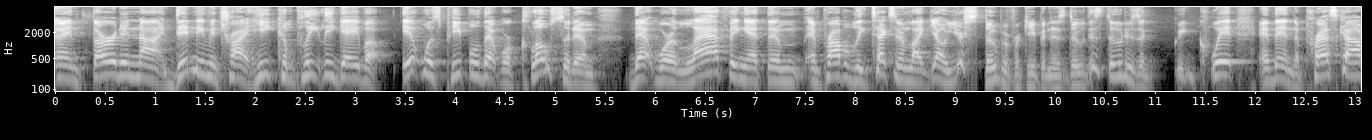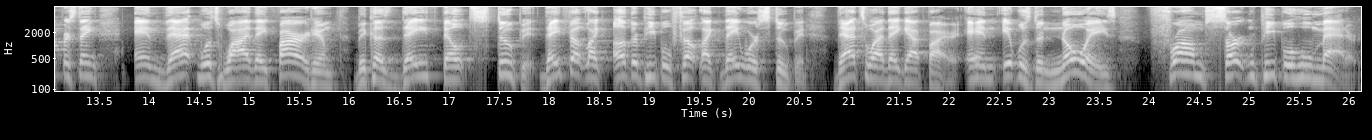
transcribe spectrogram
And third and nine. Didn't even try. He completely gave up. It was people that were close to them that were laughing at them and probably texting them like, "Yo, you're stupid for keeping this dude. This dude is a quit." And then the press conference thing, and that was why they fired him because they felt stupid. They felt like other people felt like they were stupid. That's why they got fired. And it was the noise from certain people who mattered.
